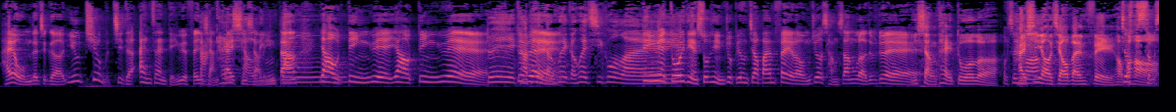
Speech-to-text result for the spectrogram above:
还有我们的这个 YouTube，记得按赞、点阅、分享、开开启小小铃铃铛，要订阅，要订阅，对，对不卡片赶？快赶快寄过来，订阅多一点，说不定你就不用交班费了，我们就有厂商了，对不对你？想太多了，还是要交班费，好不好什么好？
